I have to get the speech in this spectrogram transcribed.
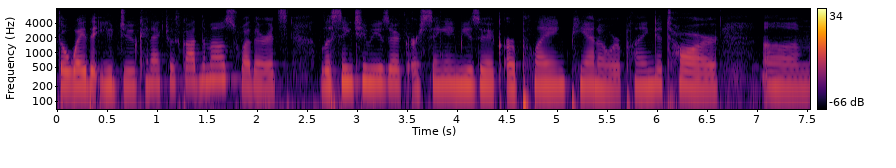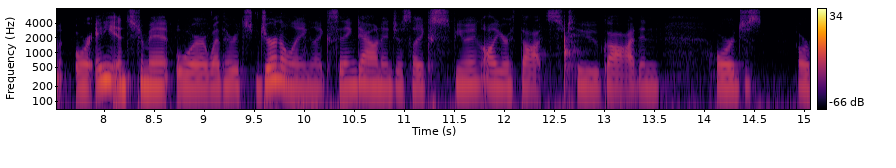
the way that you do connect with God the most, whether it's listening to music or singing music or playing piano or playing guitar um, or any instrument, or whether it's journaling, like sitting down and just like spewing all your thoughts to God and or just or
